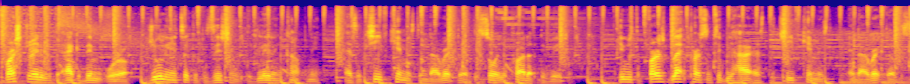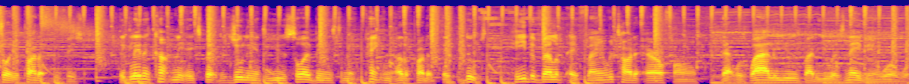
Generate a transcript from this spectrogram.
Frustrated with the academic world, Julian took a position with the Glidden Company as a chief chemist and director of the Soya Product Division. He was the first black person to be hired as the chief chemist and director of the Soya Product Division. The Glidden Company expected Julian to use soybeans to make paint and other products they produced. He developed a flame-retardant aerofoam that was widely used by the U.S. Navy in World War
